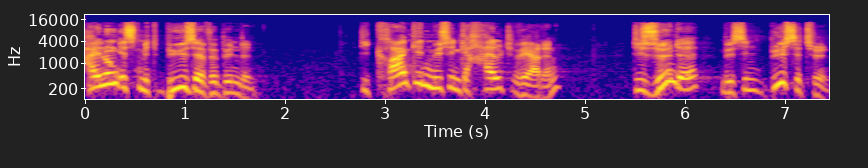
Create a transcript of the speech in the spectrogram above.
Heilung ist mit Büse verbunden. Die Kranken müssen geheilt werden. Die Sünde müssen Büße tun.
